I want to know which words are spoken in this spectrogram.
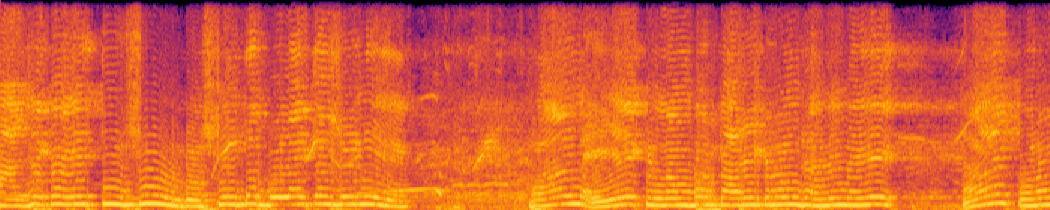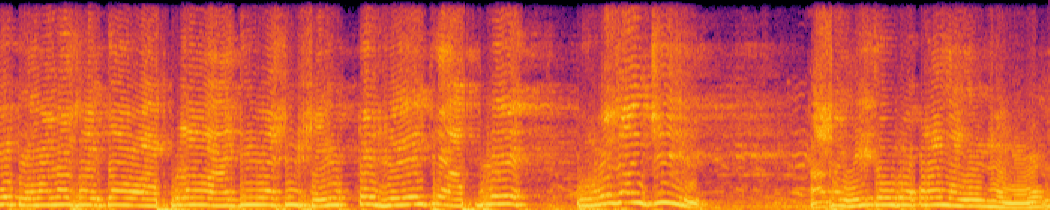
माझं काही तू सूट दुसरी तर बोलायचं नाही पण एक नंबर कार्यक्रम झाले नाही. हा पुन्हा तुम्हाला सांगतो आपला आदिवासी संयुक्त जयंती आपले पूर्वजांची. आता मी तो डोकरा माणूस झालो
